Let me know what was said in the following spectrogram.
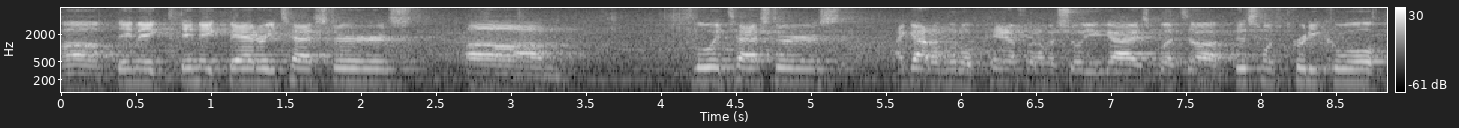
Um, they make they make battery testers, um, fluid testers. I got a little pamphlet I'm gonna show you guys, but uh, this one's pretty cool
